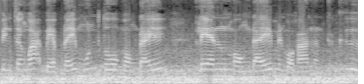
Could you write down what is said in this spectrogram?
เป็นจังหวะแบบใดหมุนตัวมองใดแลนมองใดแม่นบ่คะนั่นก็คือ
